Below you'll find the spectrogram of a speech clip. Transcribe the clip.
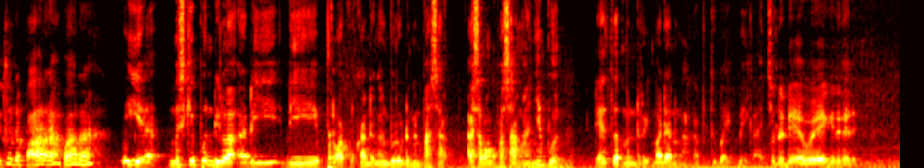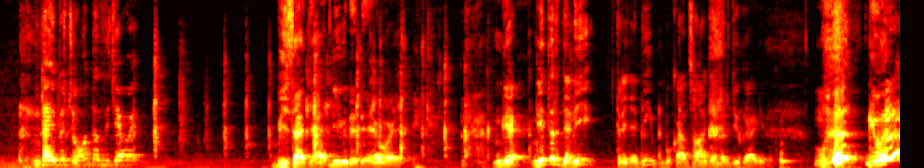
Itu udah parah, parah. Iya, meskipun dila, di, diperlakukan dengan buruk dengan pasang eh, sama pasangannya pun, dia tetap menerima dan menganggap itu baik-baik aja. Udah di EW gitu kan. Entah itu cowok entah itu cewek. Bisa jadi udah di EW. Enggak, gitu terjadi terjadi bukan soal gender juga gitu. gimana?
